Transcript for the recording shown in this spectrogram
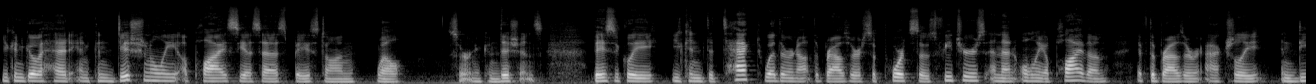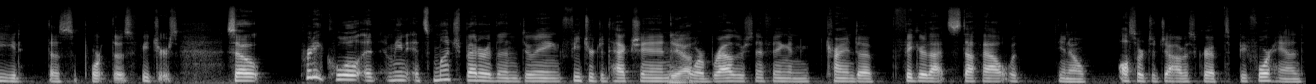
you can go ahead and conditionally apply CSS based on, well, certain conditions. Basically, you can detect whether or not the browser supports those features and then only apply them if the browser actually indeed does support those features. So pretty cool. It, I mean, it's much better than doing feature detection Yeah. or browser sniffing and trying to figure that stuff out with, you know, all sorts of JavaScript beforehand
